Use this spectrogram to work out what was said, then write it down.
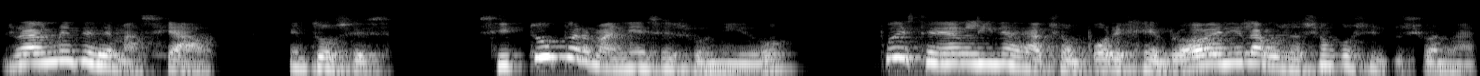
realmente es demasiado. Entonces, si tú permaneces unido, puedes tener líneas de acción. Por ejemplo, va a venir la acusación constitucional.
